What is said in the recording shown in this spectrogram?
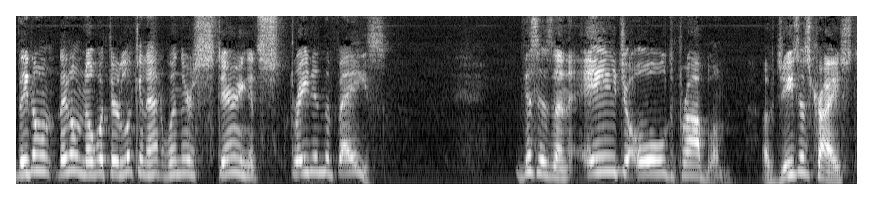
they, don't, they don't know what they're looking at when they're staring it straight in the face. This is an age old problem of Jesus Christ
